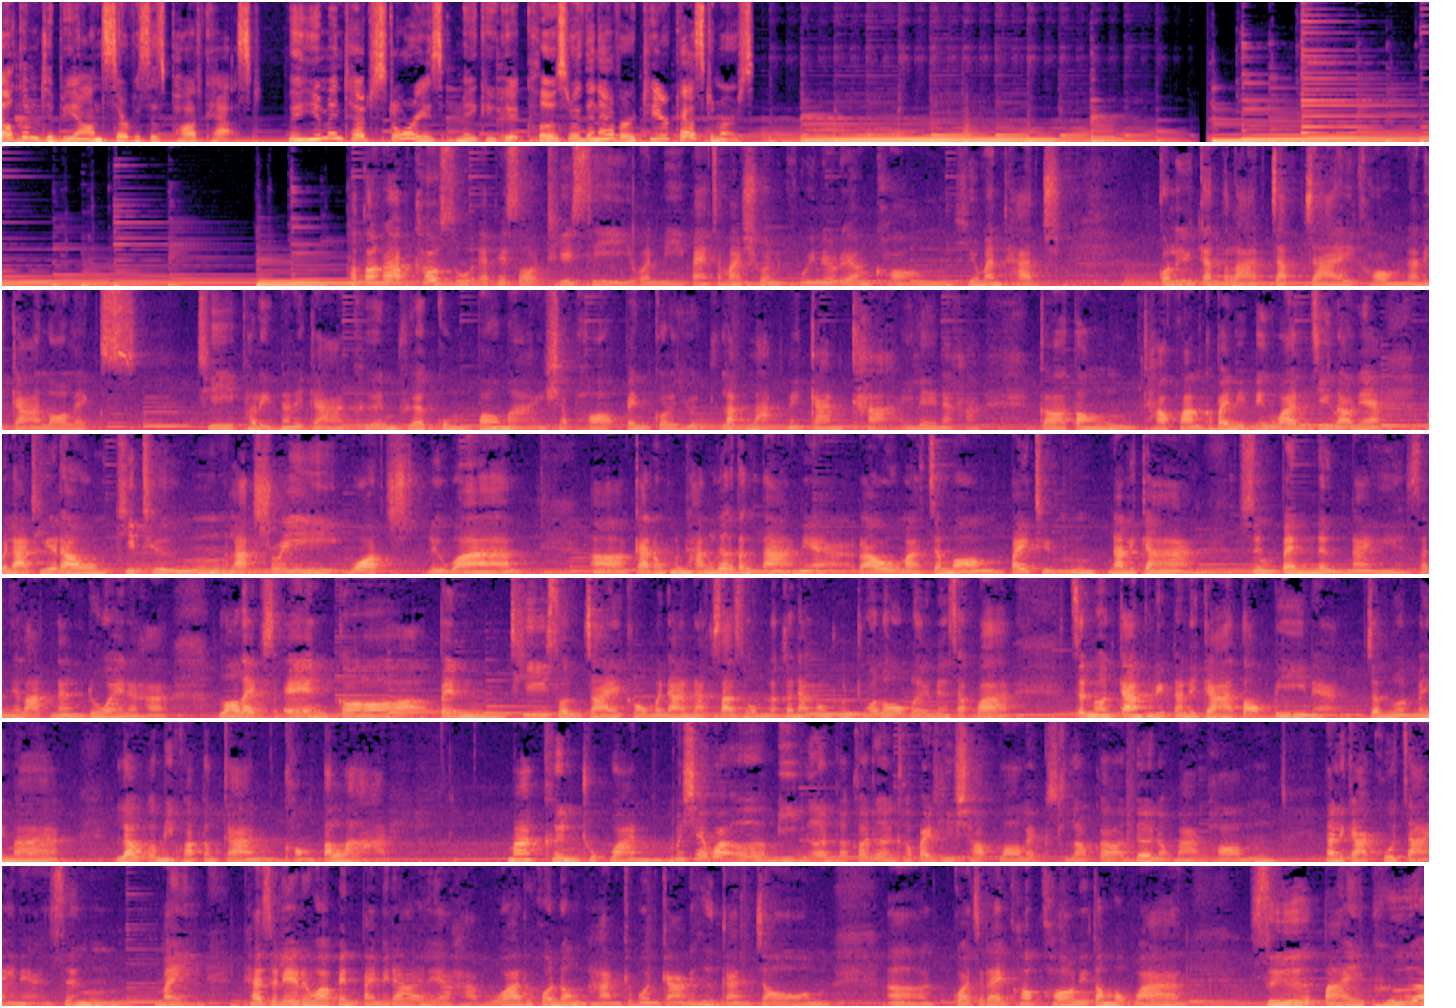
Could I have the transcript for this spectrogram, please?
Welcome to Beyond Services Podcast. The human touch stories make you get closer than ever to your customers. ขอต้อนรับเข้าสู่เอพิโซดที่ 4 วันนี้แป้งจะมาชวนคุยในเรื่องของ Human Touch กลยุทธ์การตลาดจับใจของนาฬิกา Rolex ที่ผลิตนาฬิกาขึ้นเพื่อกลุ่มเป้าหมาย เฉพาะเป็นกลยุทธ์หลักๆ ในการขายเลยนะคะ ก็ต้องเท้าความเข้าไปนิดนึงว่าจริงๆแล้วเนี่ย เวลาที่เราคิดถึง Luxury Watch หรือว่าการลงทุนทางเลือกต่างๆเนี่ยเรามักจะมองไปถึงนาฬิกา ซึ่งเป็นหนึ่งในสัญลักษณ์นั้นด้วยนะคะ Rolex เองก็เป็นที่สนใจของบรรดานักสะสม และก็นักลงทุนทั่วโลกเลย เนื่องจากว่า จำนวนการผลิตนาฬิกาต่อปีเนี่ยจำนวนไม่มาก เราก็มีความต้องการของตลาดมากขึ้นทุกวัน ไม่ใช่ว่าเออ มีเงินแล้วก็เดินเข้าไปที่ช็อป Rolex แล้วก็เดินออกมาพร้อมนาฬิกาคู่ใจเนี่ย ซึ่งไม่แทบจะเรียกได้ว่าเป็นไปไม่ได้เลยอะค่ะ เพราะว่าทุกคนต้องผ่านกระบวนการก็คือการจองอกว่าจะได้ครอบครองนี่ต้องบอกว่า ซื้อไปเพื่อ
